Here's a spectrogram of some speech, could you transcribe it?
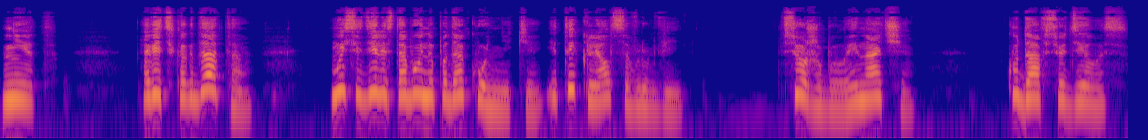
Нет. А ведь когда-то мы сидели с тобой на подоконнике, и ты клялся в любви. Все же было иначе. Куда все делось?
